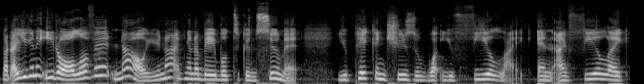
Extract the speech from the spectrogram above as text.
But are you going to eat all of it? No, you're not going to be able to consume it. You pick and choose what you feel like. And I feel like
